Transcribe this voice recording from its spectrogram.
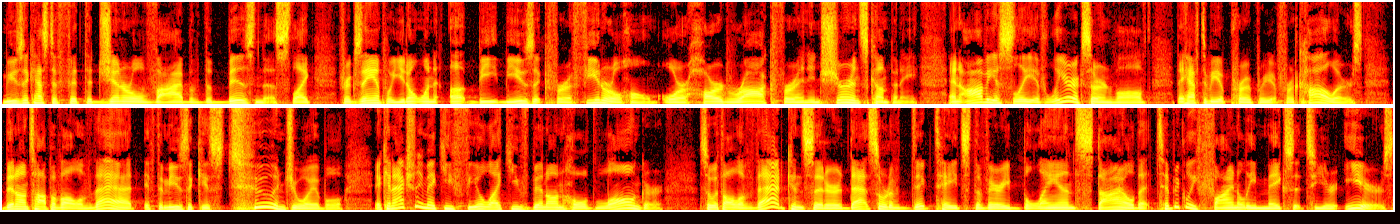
Music has to fit the general vibe of the business. Like, for example, you don't want upbeat music for a funeral home or hard rock for an insurance company. And obviously, if lyrics are involved, they have to be appropriate for callers. Then, on top of all of that, if the music is too enjoyable, it can actually make you feel like you've been on hold longer. So, with all of that considered, that sort of dictates the very bland style that typically finally makes it to your ears.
